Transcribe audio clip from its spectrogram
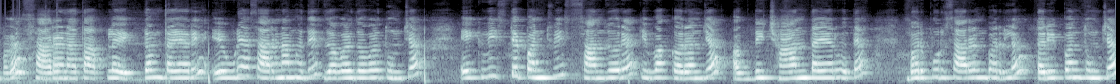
बघा सारण आता आपलं एकदम तयार आहे. एवढ्या सारणामध्ये जवळजवळ तुमच्या एकवीस ते पंचवीस सांजोऱ्या किंवा करंज्या अगदी छान तयार होत्या. भरपूर सारण भरलं तरी पण तुमच्या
